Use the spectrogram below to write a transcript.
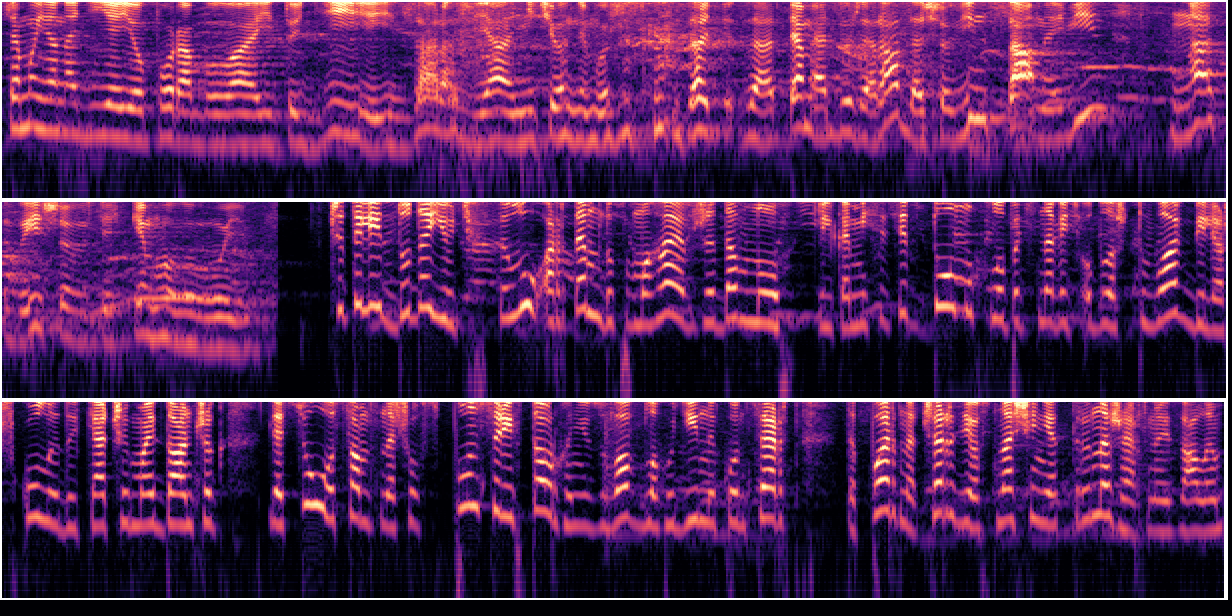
Це моя надія і опора була і тоді, і зараз я нічого не можу сказати за Артема. Я дуже рада, що він саме він у нас вийшов сільським головою. Вчителі додають, селу Артем допомагає вже давно. Кілька місяців тому хлопець навіть облаштував біля школи дитячий майданчик. Для цього сам знайшов спонсорів та організував благодійний концерт. Тепер на черзі оснащення тренажерної зали.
